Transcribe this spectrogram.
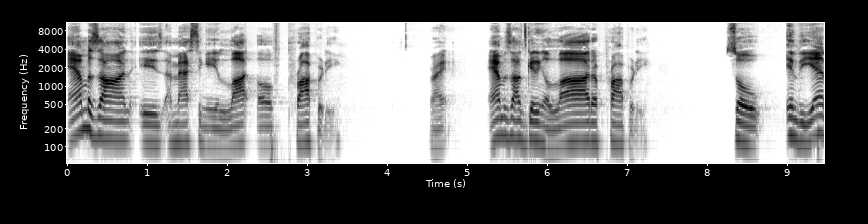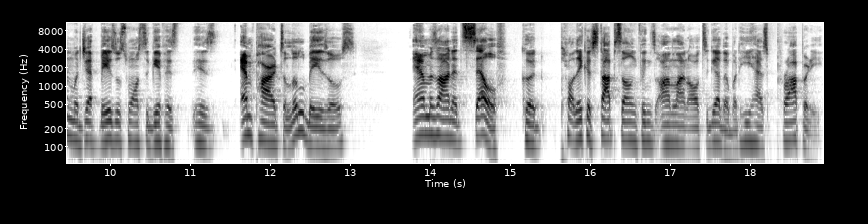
Amazon is amassing a lot of property. Right? Amazon's getting a lot of property. So in the end, when Jeff Bezos wants to give his his empire to little Bezos, Amazon itself could they could stop selling things online altogether. But he has property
